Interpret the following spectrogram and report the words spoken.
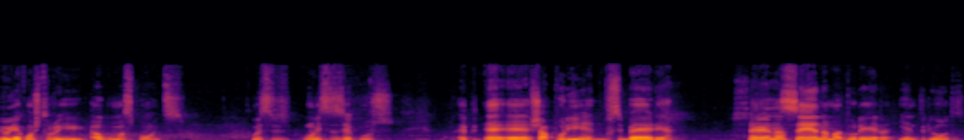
eu ia construir algumas pontes com esses, com esses recursos. É, é, é, Chapuri, do Sibéria, Sena. é, Sena, Madureira e entre outros.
